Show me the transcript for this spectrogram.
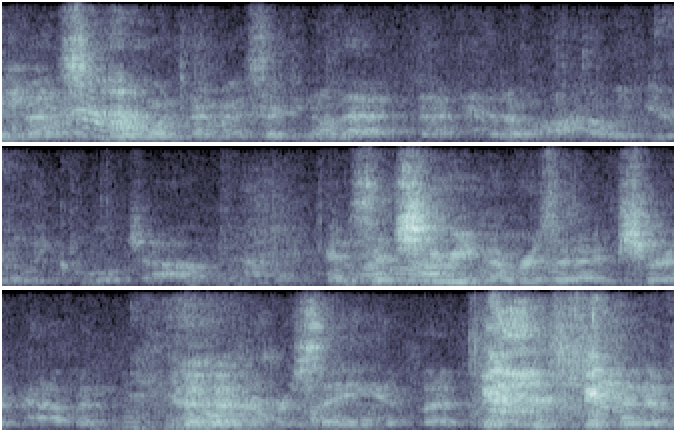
in okay, vet yeah. school one time, I said, you know, that, that head of AHA would be a really cool job. And since she remembers it, I'm sure it happened. I don't remember saying it, but it's kind of,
